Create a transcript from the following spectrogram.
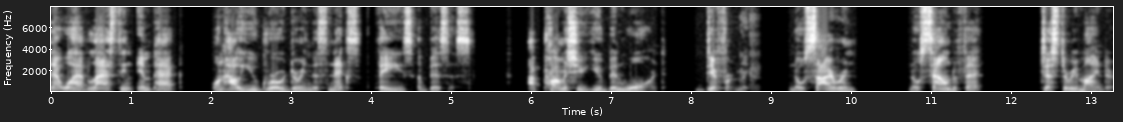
that will have lasting impact on how you grow during this next phase of business. I promise you, you've been warned differently. No siren, no sound effect, just a reminder.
